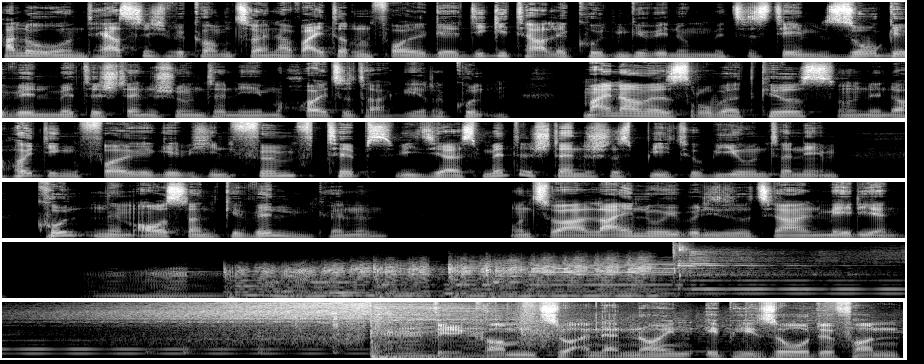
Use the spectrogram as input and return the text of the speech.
Hallo und herzlich willkommen zu einer weiteren Folge Digitale Kundengewinnung mit System. So gewinnen mittelständische Unternehmen heutzutage ihre Kunden. Mein Name ist Robert Kirs und in der heutigen Folge gebe ich Ihnen fünf Tipps, wie Sie als mittelständisches B2B-Unternehmen Kunden im Ausland gewinnen können. Und zwar allein nur über die sozialen Medien. Willkommen zu einer neuen Episode von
